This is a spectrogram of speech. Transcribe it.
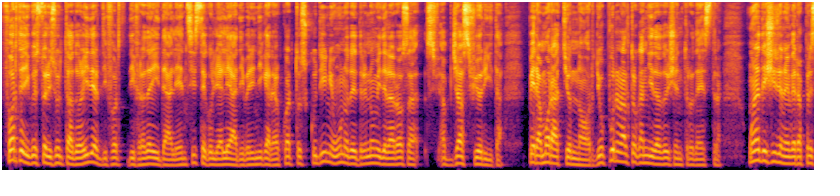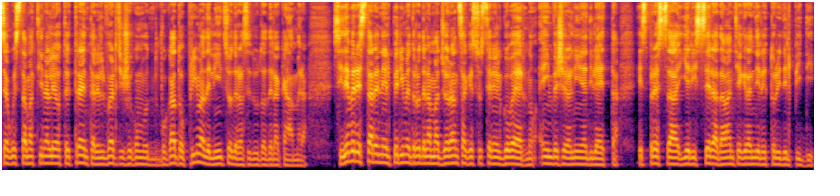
Forte di questo risultato, la leader di, For- di, Fratelli Italia insiste con gli alleati per indicare al quarto scrutinio uno dei tre nomi della rosa già sfiorita, per Amoratti o Nordi, oppure un altro candidato di centrodestra. Una decisione verrà presa questa mattina alle 8.30 nel vertice convocato prima dell'inizio della seduta della Camera. Si deve restare nel perimetro della maggioranza che sostiene il governo, è invece la linea di Letta, espressa ieri sera davanti ai grandi elettori del PD.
